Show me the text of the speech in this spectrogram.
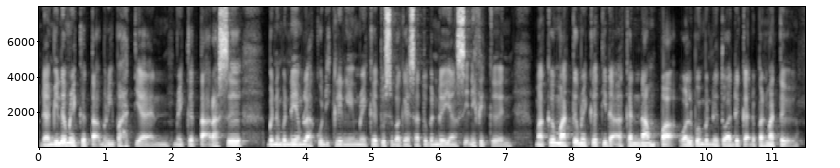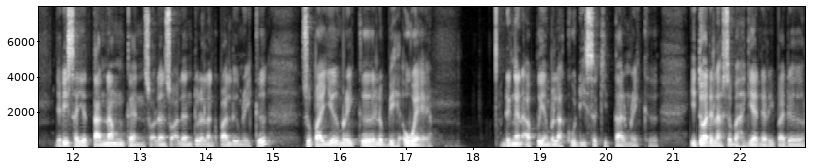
Dan bila mereka tak beri perhatian mereka tak rasa benda-benda yang berlaku di keliling mereka itu sebagai satu benda yang signifikan maka mata mereka tidak akan nampak walaupun benda itu ada kat depan mata. Jadi saya tanamkan soalan-soalan tu dalam kepala mereka supaya mereka lebih aware dengan apa yang berlaku di sekitar mereka. Itu adalah sebahagian daripada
